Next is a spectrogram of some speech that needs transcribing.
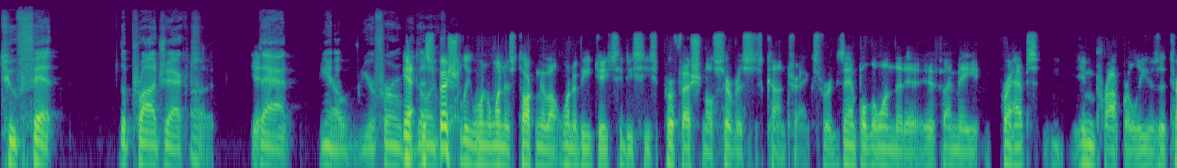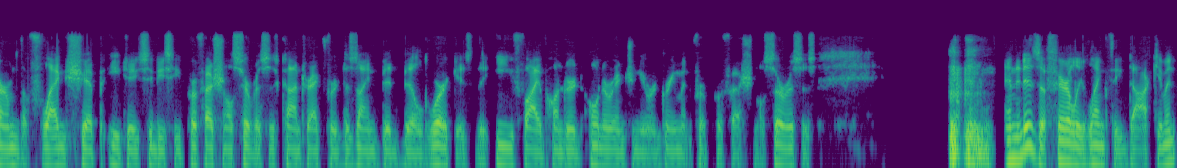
to fit the project uh, yeah. that you know your firm yeah especially for. when one is talking about one of ejcdc's professional services contracts. For example the one that uh, if i may perhaps improperly use a term the flagship ejcdc professional services contract for design bid build work is the e500 owner engineer agreement for professional services. And it is a fairly lengthy document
